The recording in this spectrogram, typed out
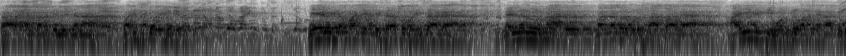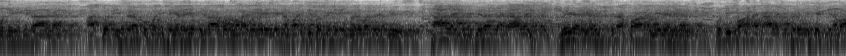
காலங்கள் கடந்து விட்டன. பரிசு தொகை மேலும் இந்த மாட்டிற்கு சிறப்பு பரிசாக வெள்ளலூர் நாடு வல்லவர் குழு சார்பாக ஐநூத்தி ஒன்று வழங்க காத்துக் கொண்டிருக்கிறார்கள் அத்துணை சிறப்பு பரிசுகளையும் விழாக்குள் வழங்க இருக்கின்ற பரிசு தொகையினை பெறுவதற்கு காலையில் சிறந்த காலை வீரர்கள் சிறப்பான வீரர்கள். துடிப்பான காலைக்கு பெருமை சேர்க்கிறவா?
